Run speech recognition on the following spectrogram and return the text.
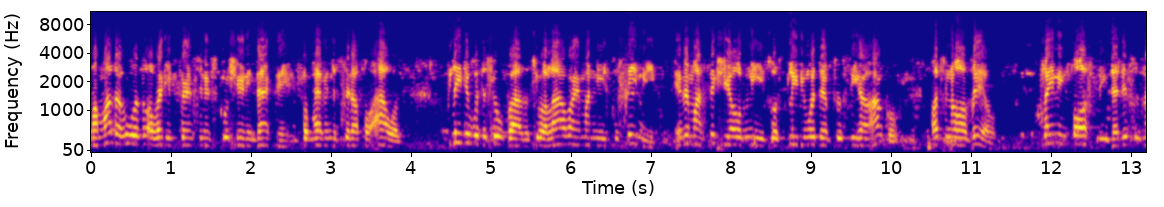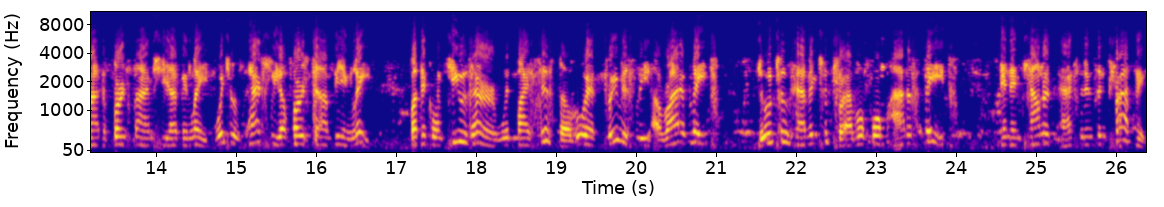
My mother, who was already experiencing excruciating back pain from having to sit up for hours, pleaded with the supervisor to allow her and my niece to see me. Even my six-year-old niece was pleading with them to see her uncle, but to no avail claiming falsely that this was not the first time she had been late, which was actually her first time being late. But they confused her with my sister, who had previously arrived late due to having to travel from out of state and encountered accidents in traffic,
